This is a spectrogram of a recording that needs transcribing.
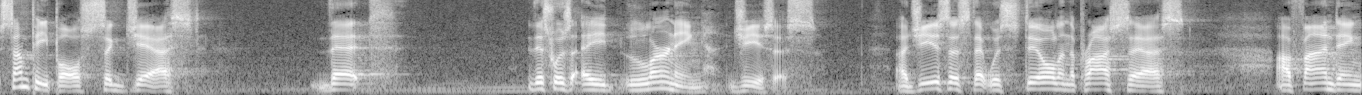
some people suggest that this was a learning Jesus a Jesus that was still in the process of finding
